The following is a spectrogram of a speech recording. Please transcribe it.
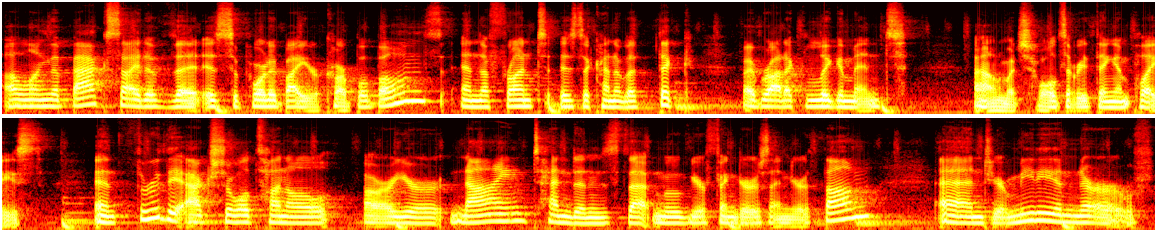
Along the back side of it is supported by your carpal bones, and the front is a kind of a thick fibrotic ligament um, which holds everything in place. And through the actual tunnel are your nine tendons that move your fingers and your thumb and your median nerve.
